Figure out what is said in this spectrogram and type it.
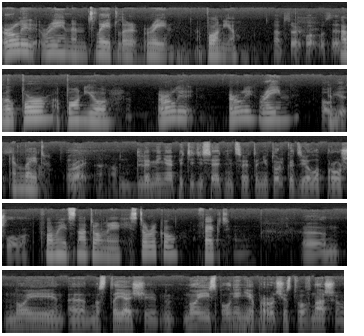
early rain and late la- rain upon you. I'm sorry, what was that? I will pour upon you early, early rain oh, and, yes. and late. Э, Right. Uh-huh. Для меня Пятидесятница это не только дело прошлого, For me, it's not only historical fact, э, но и э, настоящее, но и исполнение пророчества в нашем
